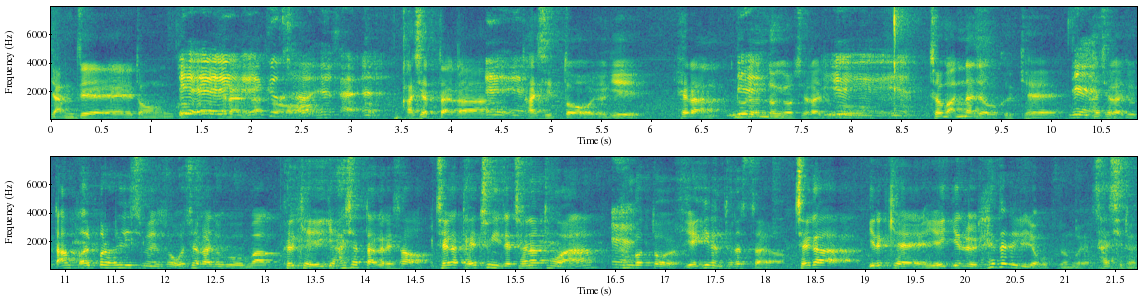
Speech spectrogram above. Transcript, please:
양재동 그 예, 예, 해랑 예, 그 가서 가- 예, 가- 예. 가셨다가 예, 예. 다시 또 여기 해랑 네. 노련동에 오셔가지고 예, 예, 예. 저 만나자고 그렇게 네. 하셔가지고 땀 뻘뻘 흘리시면서 오셔가지고 막 그렇게 얘기하셨다 그래서 제가 대충 이제 전화 통화 예. 한 것도 얘기는 들었어요. 제가 이렇게 얘기를 해드리려고 부른 거예요, 사실은.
